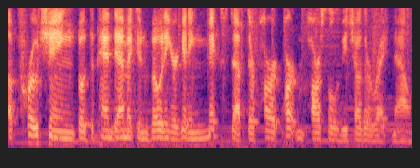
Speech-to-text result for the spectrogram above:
approaching both the pandemic and voting are getting mixed up. They're part part and parcel of each other right now.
